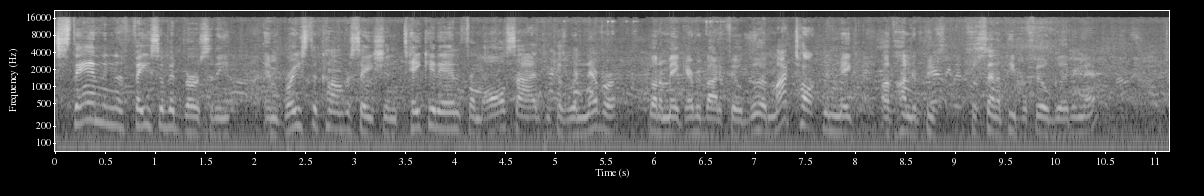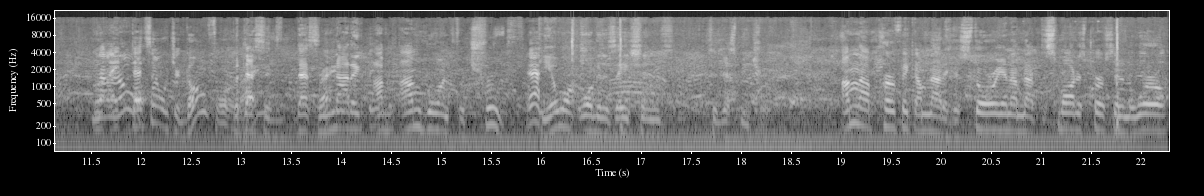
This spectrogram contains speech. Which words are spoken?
stand in the face of adversity, embrace the conversation, take it in from all sides because we're never going to make everybody feel good. My talk didn't make 100% of people feel good in there. Not at Well, that's not what you're going for. But right? that's that's Right. not. A, I'm I'm going for truth. Yeah. I want organizations to just be true. I'm not perfect. I'm not a historian. I'm not the smartest person in the world.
